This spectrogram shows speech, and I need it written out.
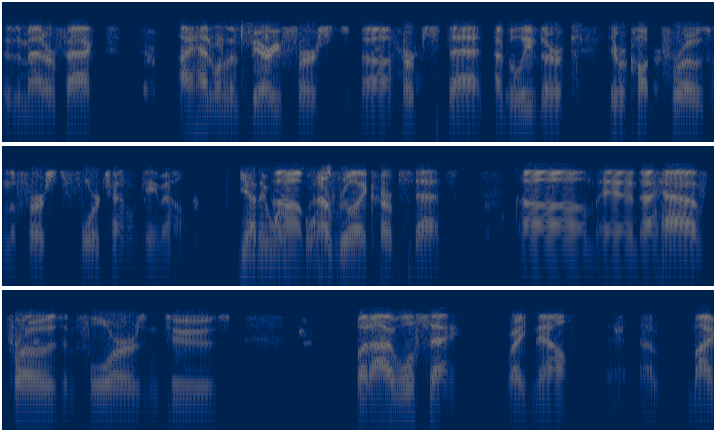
As a matter of fact, I had one of the very first uh, Herpstat. I believe they're they were called Pros when the first four channel came out. Yeah, they were. Um, and I really like Herpstats. Um, and I have pros and fours and twos. But I will say, right now, uh, my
